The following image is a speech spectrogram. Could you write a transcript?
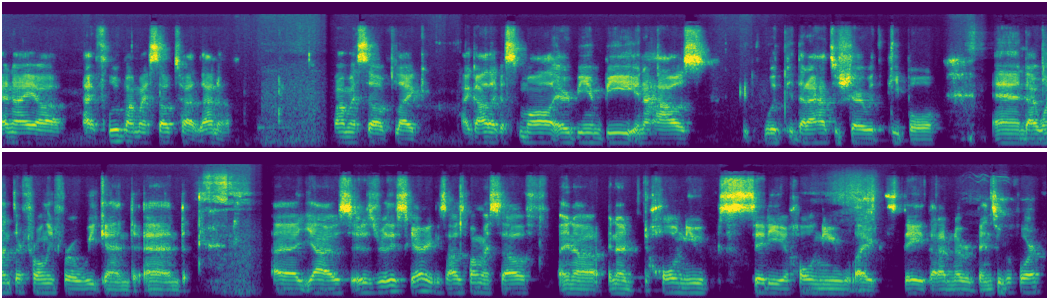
and I uh, I flew by myself to Atlanta by myself. Like I got like a small Airbnb in a house with that I had to share with people, and I went there for only for a weekend. And uh, yeah, it was it was really scary because I was by myself in a in a whole new city, a whole new like state that I've never been to before.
